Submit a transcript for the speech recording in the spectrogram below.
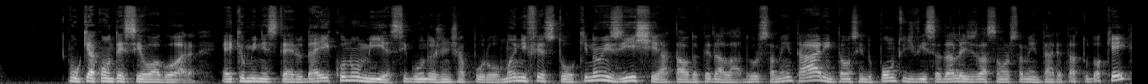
o que aconteceu agora é que o Ministério da Economia, segundo a gente apurou, manifestou que não existe a tal da pedalada orçamentária, então, assim, do ponto de vista da legislação orçamentária, está tudo ok.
